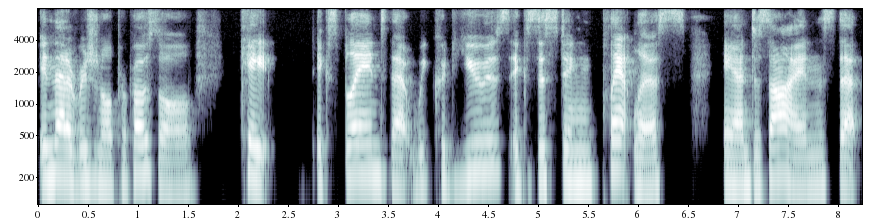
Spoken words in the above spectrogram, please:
in that original proposal, Kate explained that we could use existing plant lists and designs that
